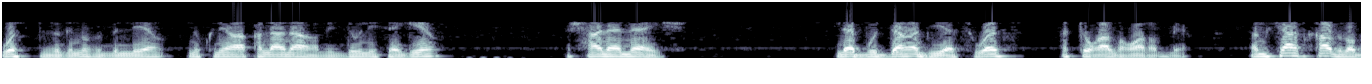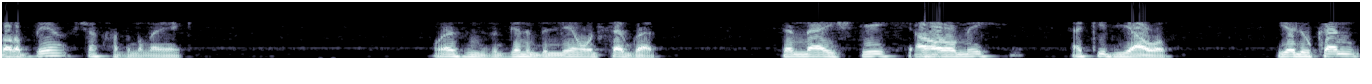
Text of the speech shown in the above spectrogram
وتزقنض بالليل. نكني قلنا غادي الدونيس أجي شحال أنا عايش لابد غادي يسوس التغال ربي. أم كانت قابلة بربي شات خدم الله ياك ولازم تبقن باللي وتساقات لما يشتيك أغرميك أكيد يعوض يلو كان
